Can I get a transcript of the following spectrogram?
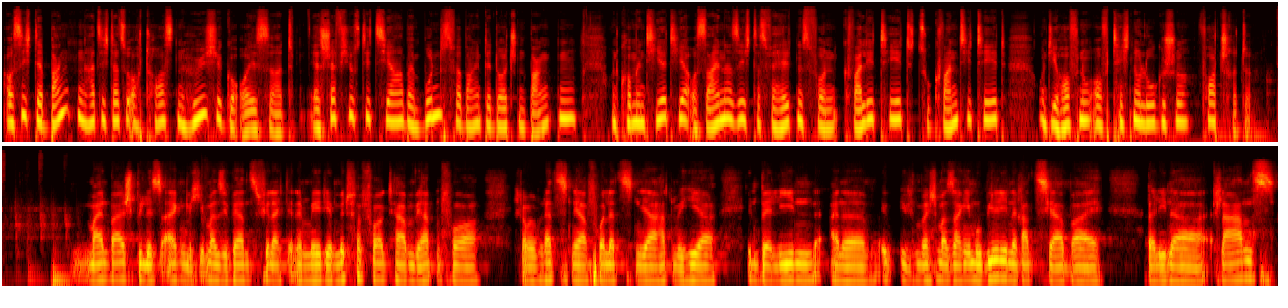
Aus Sicht der Banken hat sich dazu auch Thorsten Höche geäußert. Er ist Chefjustiziar beim Bundesverband der deutschen Banken und kommentiert hier aus seiner Sicht das Verhältnis von Qualität zu Quantität und die Hoffnung auf technologische Fortschritte mein Beispiel ist eigentlich immer, Sie werden es vielleicht in den Medien mitverfolgt haben. Wir hatten vor, ich glaube im letzten Jahr, vorletzten Jahr hatten wir hier in Berlin eine, ich möchte mal sagen, Immobilienrazzia bei Berliner Clans.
